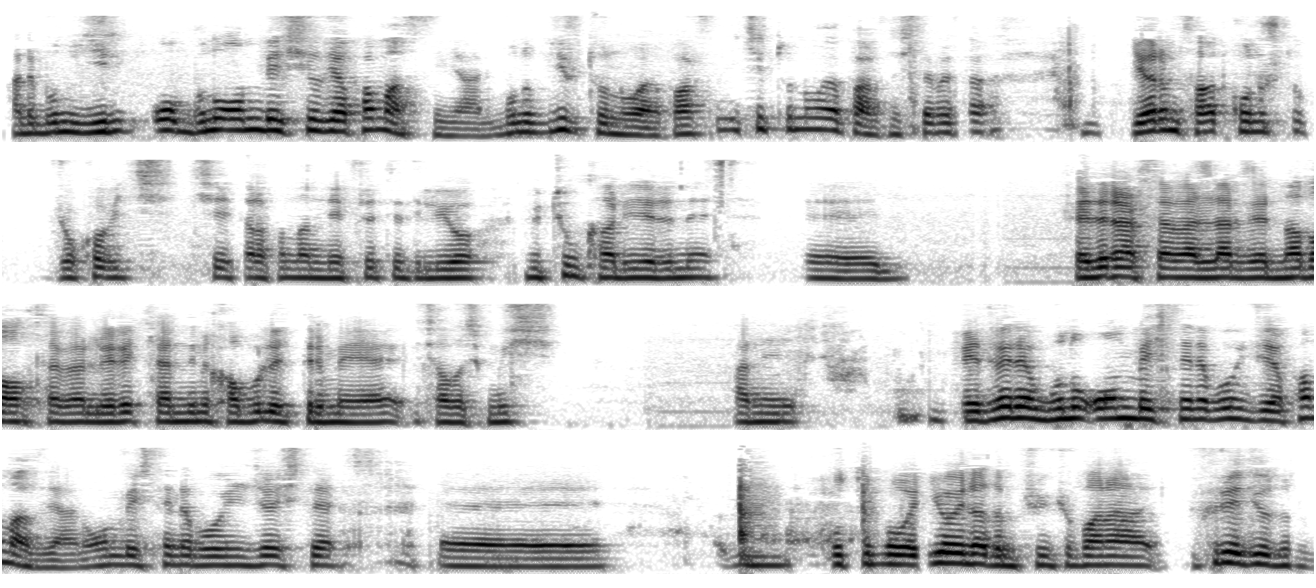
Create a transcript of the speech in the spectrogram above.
Hani bunu 20, o, bunu 15 yıl yapamazsın yani. Bunu bir turnuva yaparsın, iki turnuva yaparsın. İşte mesela yarım saat konuştuk. Djokovic şey tarafından nefret ediliyor. Bütün kariyerini e, Federer severler ve Nadal severleri kendini kabul ettirmeye çalışmış. Hani Medvedev bunu 15 sene boyunca yapamaz yani. 15 sene boyunca işte eee bu turnuvayı iyi oynadım çünkü bana küfür ediyordunuz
